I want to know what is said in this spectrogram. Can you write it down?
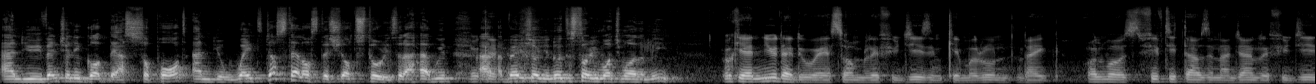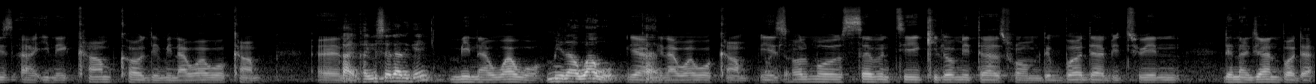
and you eventually got their support and you went. Just tell us the short story so that I will, okay. I'm very sure you know the story much more than me. Okay, I knew that there were some refugees in Cameroon, like almost 50,000 Nigerian refugees are in a camp called the Minawao camp. And can, can you say that again? Minawao. Minawao. Yeah, camp. Minawao camp. It's okay. almost 70 kilometers from the border between the Nigerian border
